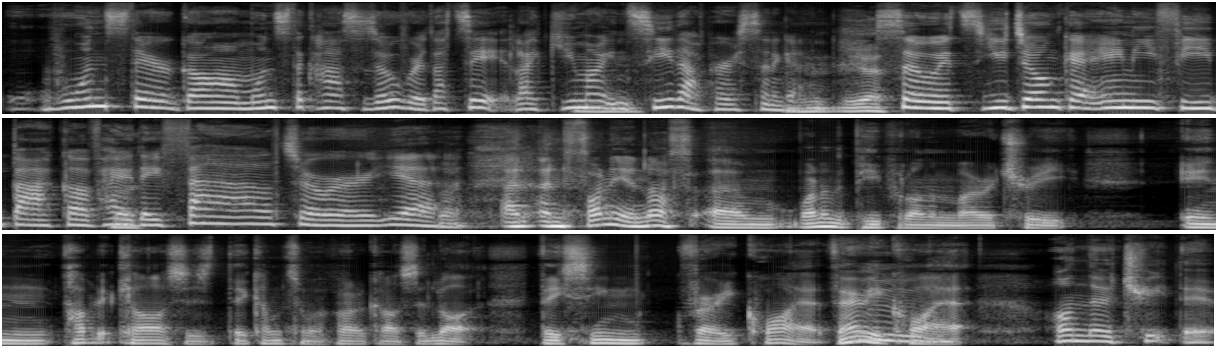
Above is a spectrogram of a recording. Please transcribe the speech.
once they're gone, once the class is over, that's it. Like you mightn't see that person again. Mm-hmm. yeah. So it's you don't get any feedback of how they felt or yeah. And and funny enough, um, one of the people on my retreat in public classes, they come to my podcast a lot. They seem very quiet, very Hmm. quiet. On the retreat, they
